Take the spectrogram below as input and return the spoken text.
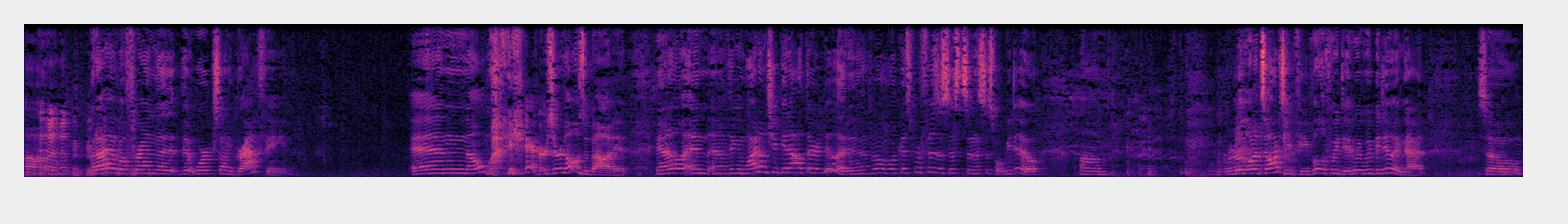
Um, but I have a friend that, that works on graphene. And nobody cares or knows about it. You know, and, and I'm thinking, why don't you get out there and do it? And well, because we're physicists and this is what we do. Um, we really want to talk to you people. If we did, we would be doing that. So,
